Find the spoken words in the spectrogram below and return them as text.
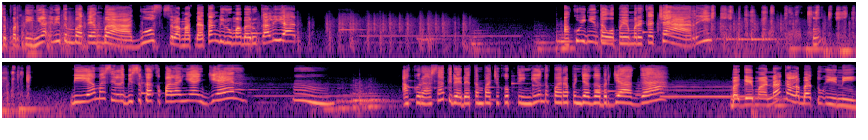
Sepertinya ini tempat yang bagus. Selamat datang di rumah baru kalian. Aku ingin tahu apa yang mereka cari. Dia masih lebih suka kepalanya Jen. Hmm, aku rasa tidak ada tempat cukup tinggi untuk para penjaga berjaga. Bagaimana kalau batu ini?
